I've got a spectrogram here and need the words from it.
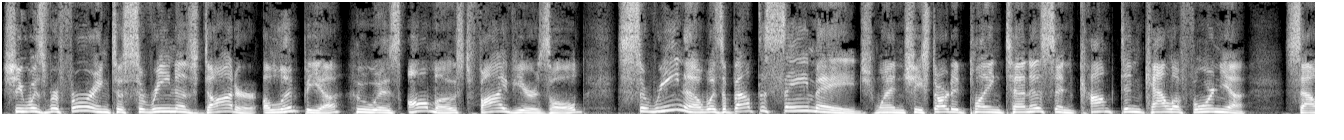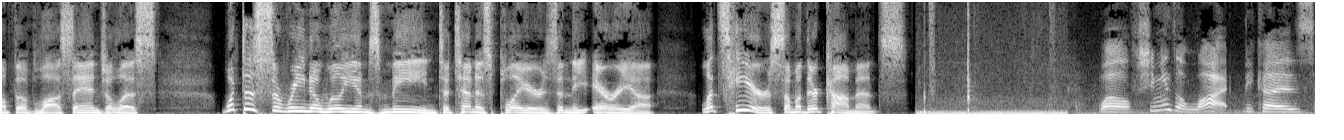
She was referring to Serena's daughter, Olympia, who is almost five years old. Serena was about the same age when she started playing tennis in Compton, California, south of Los Angeles. What does Serena Williams mean to tennis players in the area? Let's hear some of their comments. Well, she means a lot because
